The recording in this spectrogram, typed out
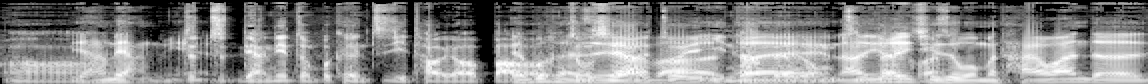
哦，养两年，这两年总不可能自己掏腰包，也不可能自己掏腰包，对，然后因为其实我们台湾的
